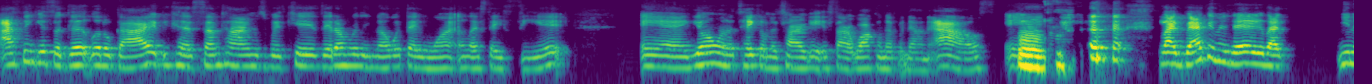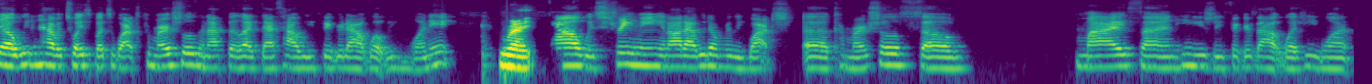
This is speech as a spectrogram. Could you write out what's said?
I think it's a good little guide because sometimes with kids, they don't really know what they want unless they see it. And you don't want to take them to Target and start walking up and down the aisles. And mm. like back in the day, like you know, we didn't have a choice but to watch commercials. And I feel like that's how we figured out what we wanted. Right. Now with streaming and all that, we don't really watch uh, commercials. So my son, he usually figures out what he wants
